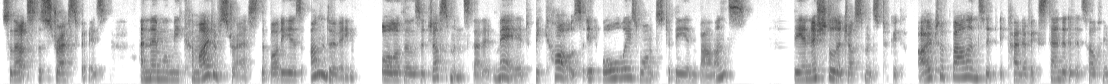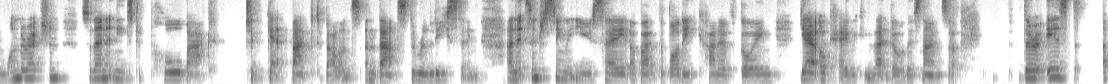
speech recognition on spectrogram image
So that's the stress phase and then when we come out of stress, the body is undoing all of those adjustments that it made because it always wants to be in balance. The initial adjustments took it out of balance, it, it kind of extended itself in one direction. So then it needs to pull back to get back to balance and that's the releasing and it's interesting that you say about the body kind of going yeah okay we can let go of this now and stuff there is a,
